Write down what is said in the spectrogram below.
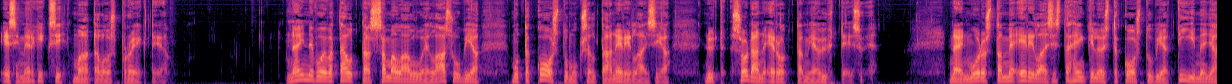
esimerkiksi maatalousprojekteja. Näin ne voivat auttaa samalla alueella asuvia, mutta koostumukseltaan erilaisia, nyt sodan erottamia yhteisöjä. Näin muodostamme erilaisista henkilöistä koostuvia tiimejä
